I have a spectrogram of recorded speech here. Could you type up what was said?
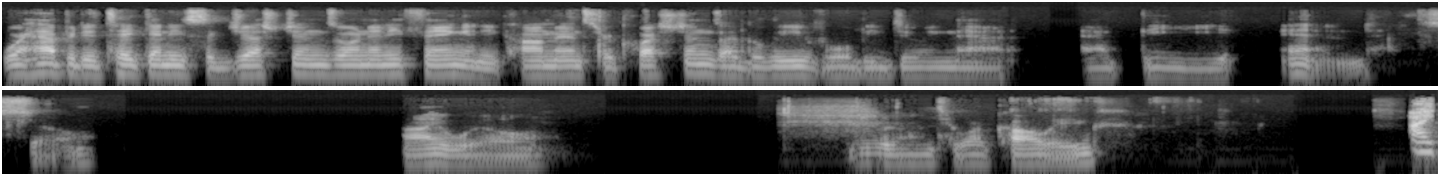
we're happy to take any suggestions on anything, any comments or questions. I believe we'll be doing that at the end. So I will move it on to our colleagues. I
